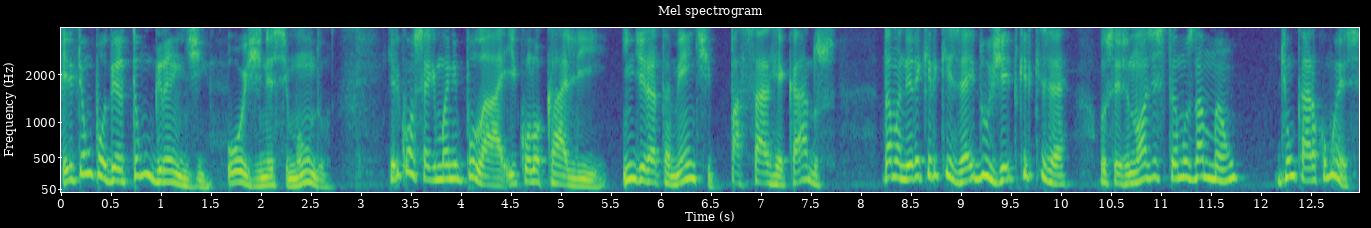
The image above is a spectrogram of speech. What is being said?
ele tem um poder tão grande hoje nesse mundo que ele consegue manipular e colocar ali indiretamente, passar recados da maneira que ele quiser e do jeito que ele quiser. Ou seja, nós estamos na mão de um cara como esse.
